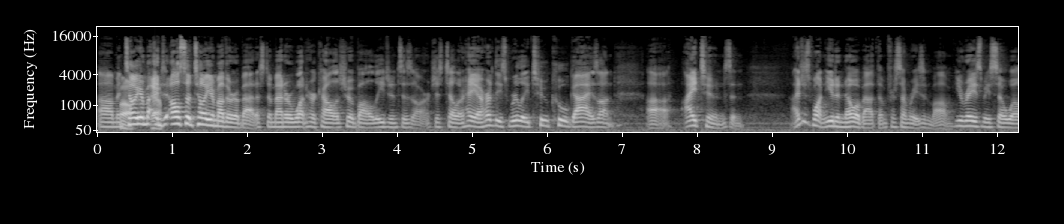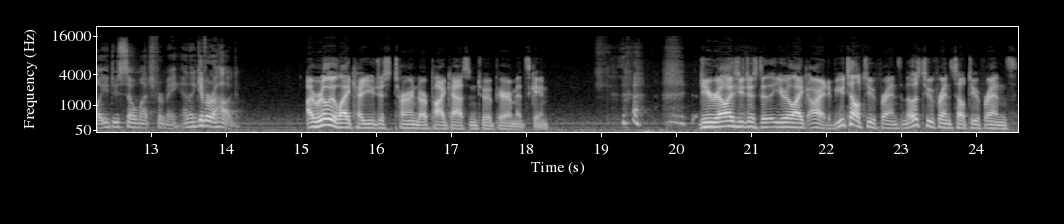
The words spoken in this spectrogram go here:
Um, and tell your yeah. and also tell your mother about us, no matter what her college football allegiances are. Just tell her, hey, I heard these really two cool guys on uh, iTunes, and I just want you to know about them for some reason, Mom. You raised me so well. You do so much for me. And then give her a hug. I really like how you just turned our podcast into a pyramid scheme. Do you realize you just did? You're like, all right, if you tell two friends and those two friends tell two friends,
